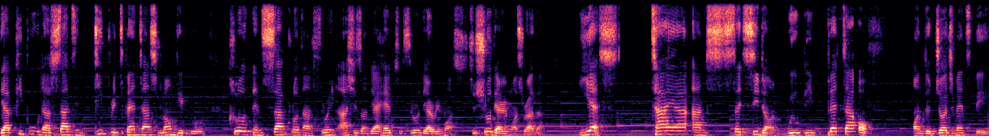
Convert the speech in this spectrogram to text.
their people would have sat in deep repentance long ago, clothed in sackcloth and throwing ashes on their head to throw their remorse, to show their remorse rather. Yes, Tyre and Sidon will be better off on the judgment day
